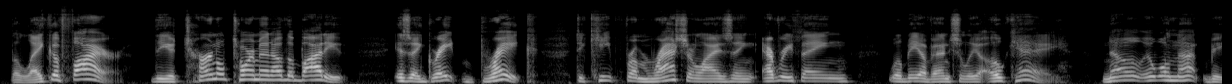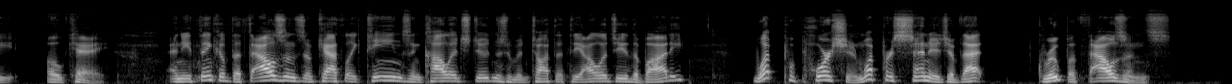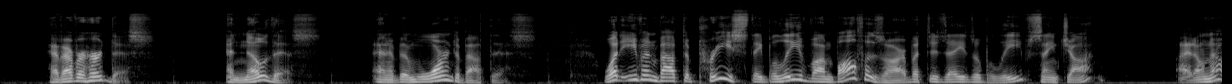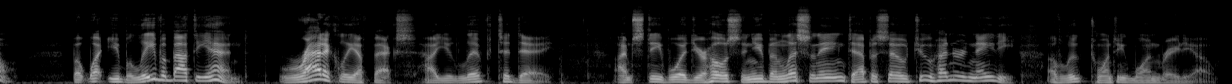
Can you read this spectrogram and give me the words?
the lake of fire, the eternal torment of the body, is a great brake to keep from rationalizing everything will be eventually okay. No, it will not be okay and you think of the thousands of Catholic teens and college students who've been taught the theology of the body, what proportion, what percentage of that group of thousands have ever heard this and know this and have been warned about this? What even about the priests? They believe von Balthasar, but do they believe St. John? I don't know. But what you believe about the end radically affects how you live today. I'm Steve Wood, your host, and you've been listening to episode 280 of Luke 21 Radio.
